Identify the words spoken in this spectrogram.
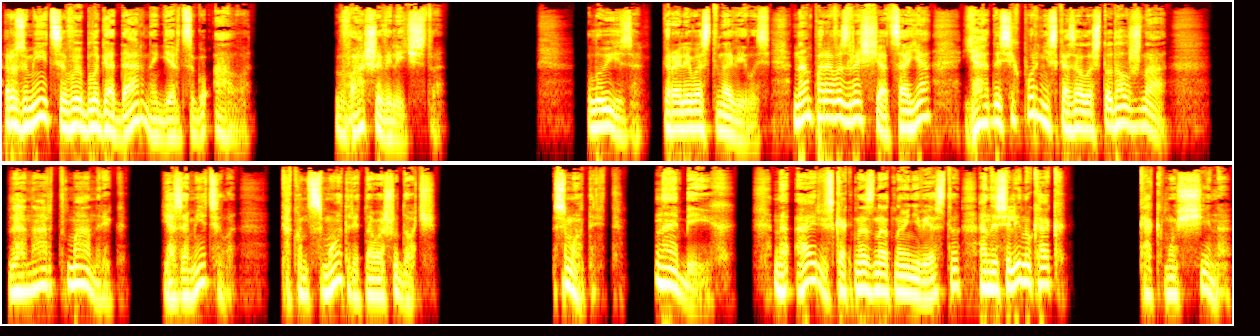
Разумеется, вы благодарны герцогу Алва. Ваше Величество!» «Луиза», — королева остановилась, — «нам пора возвращаться, а я... Я до сих пор не сказала, что должна. Леонард Манрик, я заметила, как он смотрит на вашу дочь». «Смотрит. На обеих. На Айрис, как на знатную невесту, а на Селину, как... как мужчина.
